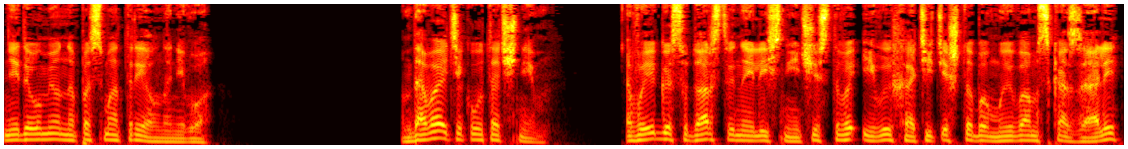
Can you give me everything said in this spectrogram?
недоуменно посмотрел на него. «Давайте-ка уточним. Вы государственное лесничество, и вы хотите, чтобы мы вам сказали,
